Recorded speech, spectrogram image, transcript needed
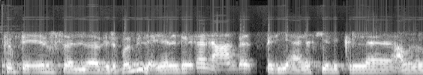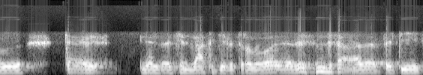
எனக்கு பேர் சொல்ல விருப்பம் இல்லை. ஏன்னு கேட்டா நாங்கள் பெரிய அரசியலுக்குள்ள அவ்வளவு த- இந்த செலுத்துறதோ அதை பற்றி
